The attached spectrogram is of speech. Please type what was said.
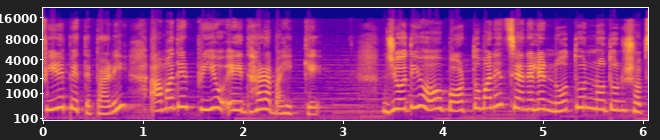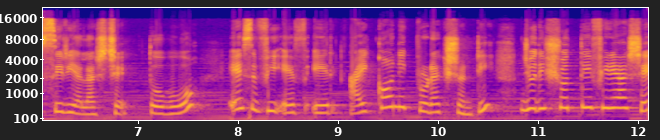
ফিরে পেতে পারি আমাদের প্রিয় এই ধারাবাহিককে। যদিও বর্তমানে চ্যানেলে নতুন নতুন সব সিরিয়াল আসছে, তবুও এসভিএফ এর আইকনিক প্রোডাকশনটি যদি সত্যিই ফিরে আসে,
